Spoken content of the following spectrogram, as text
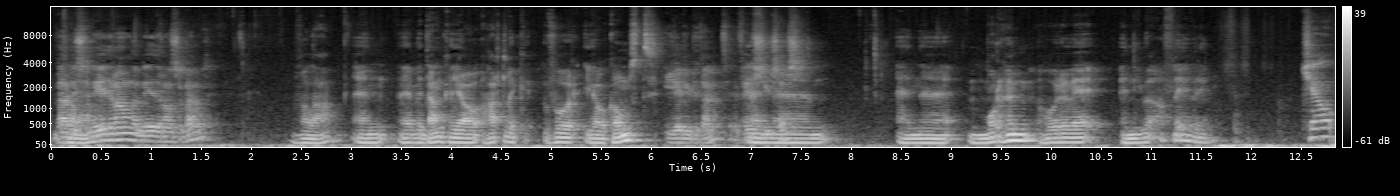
Daar is een Nederlander, Nederlandse Belg. Voilà. En wij bedanken jou hartelijk voor jouw komst. Jullie bedankt en veel En, succes. ehm, en eh, morgen horen wij een nieuwe aflevering. Ciao.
